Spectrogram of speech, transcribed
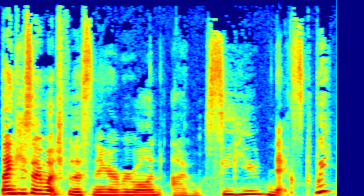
Thank you so much for listening everyone. I will see you next week.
